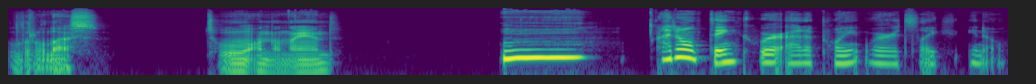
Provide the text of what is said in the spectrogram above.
a little less toll on the land. Mm, I don't think we're at a point where it's like, you know,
